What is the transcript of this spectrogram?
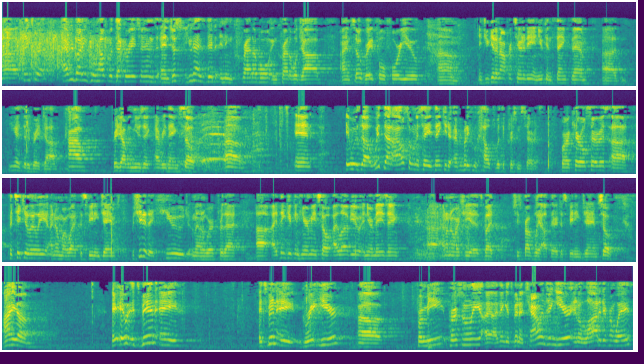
Uh, thanks for everybody who helped with decorations and just, you guys did an incredible, incredible job. I am so grateful for you. Um, if you get an opportunity and you can thank them, uh, you guys did a great job. Kyle, great job with music, everything. So, um, and it was uh, with that. I also want to say thank you to everybody who helped with the Christmas service. For our carol service, uh, particularly, I know my wife is feeding James, but she did a huge amount of work for that. Uh, I think you can hear me, so I love you and you're amazing. Uh, I don't know where she is, but she's probably out there just feeding James. So I. Um, it, has it, been a it's been a great year uh, for me personally. I, I think it's been a challenging year in a lot of different ways,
